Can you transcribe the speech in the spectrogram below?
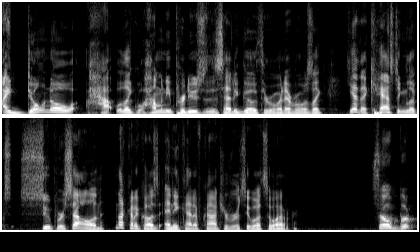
I don't know how like how many producers this had to go through when everyone was like, "Yeah, the casting looks super solid." Not going to cause any kind of controversy whatsoever. So, but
